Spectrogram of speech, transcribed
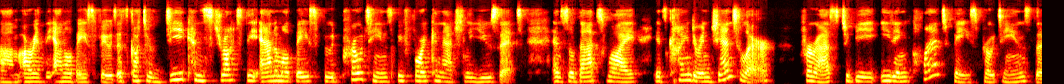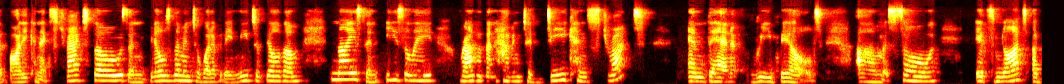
um, are in the animal based foods. It's got to deconstruct the animal based food proteins before it can actually use it. And so that's why it's kinder and gentler for us to be eating plant based proteins. The body can extract those and build them into whatever they need to build them nice and easily rather than having to deconstruct and then rebuild. Um, so it's not a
